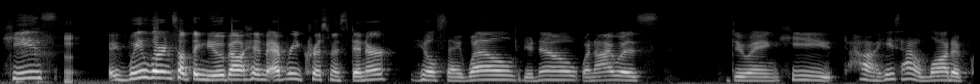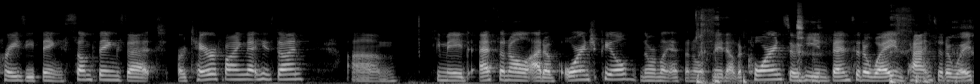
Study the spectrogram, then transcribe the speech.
He's. Uh, we learn something new about him every Christmas dinner. He'll say, "Well, you know, when I was doing he he's had a lot of crazy things. Some things that are terrifying that he's done. Um, he made ethanol out of orange peel. Normally ethanol is made out of corn so he invented a way and patented a way.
